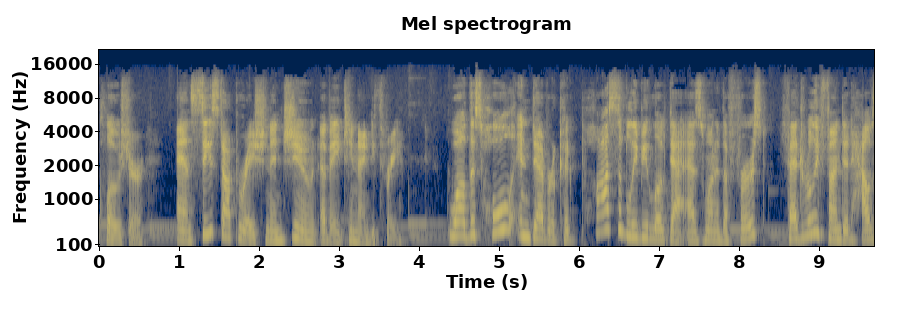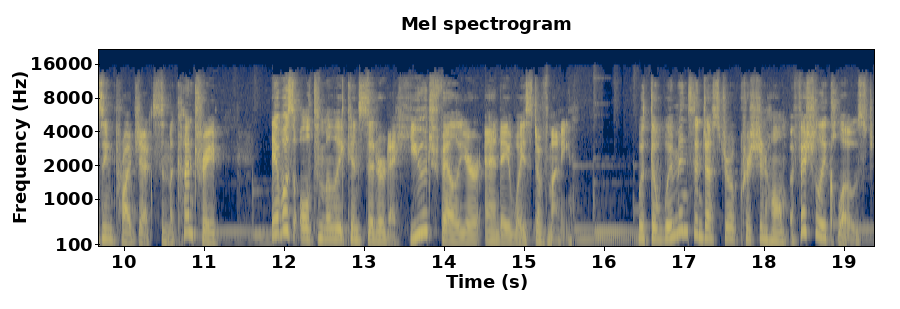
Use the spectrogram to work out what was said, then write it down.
closure and ceased operation in June of 1893. While this whole endeavor could possibly be looked at as one of the first federally funded housing projects in the country, it was ultimately considered a huge failure and a waste of money. With the Women's Industrial Christian Home officially closed,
